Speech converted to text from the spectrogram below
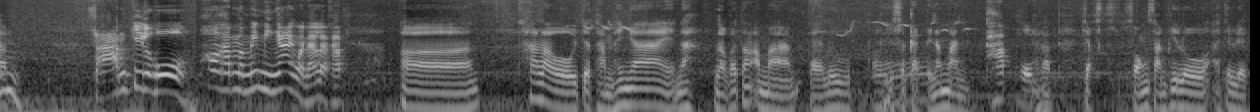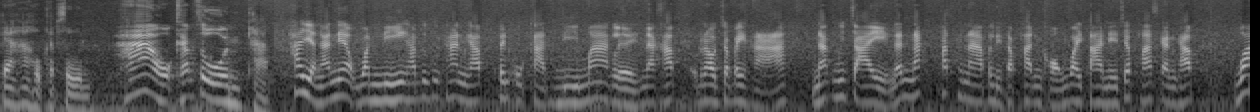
ครับอืมสามกิโลพ่อครับมันไม่มีง่ายกว่านั้นเหรอครับ เอ่อ ถ้าเราจะทำให้ง่ายนะ เราก็ต้องเอามาแปรรูปคือสกัดเป็นน้ำมันครับผมนะครับจาก2-3กิโลอาจจะเหลือแค่5-6แคปซูลห้าหกแคปซูล ครับ ถ้าอย่างนั้นเนี่ยวันนี้ครับทุกๆท่านครับ เป็นโอกาสดีมากเลยนะครับ เราจะไปหานักวิจัยและนักพัฒนาผลิตภัณฑ์ของไวตาเนเจอร์พลัสกันครับ ว่า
